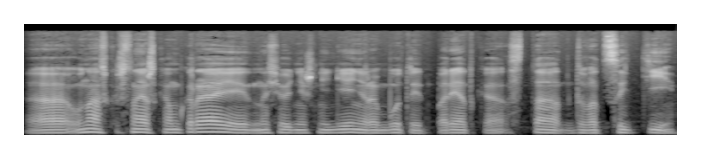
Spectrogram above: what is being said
Э, У нас в Красноярском крае на сегодняшний день работает порядка 120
